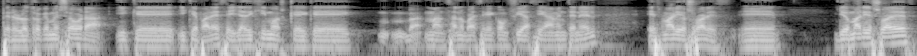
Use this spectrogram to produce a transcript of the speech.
pero el otro que me sobra y que, y que parece, y ya dijimos que, que Manzano parece que confía ciegamente en él, es Mario Suárez. Eh, yo, Mario Suárez,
